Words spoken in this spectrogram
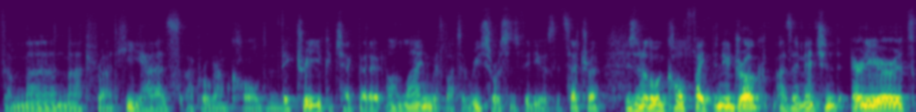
the man Matt Fradd. He has a program called Victory. You could check that out online with lots of resources, videos, etc. There's another one called Fight the New Drug. As I mentioned earlier, it's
